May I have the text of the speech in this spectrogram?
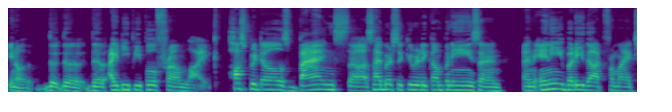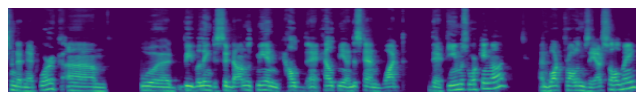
you know the the the it people from like hospitals banks uh, cybersecurity companies and and anybody that from my extended network um, would be willing to sit down with me and help help me understand what their team is working on and what problems they are solving.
